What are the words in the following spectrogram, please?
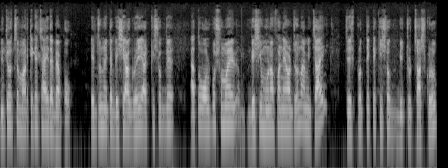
দ্বিতীয় হচ্ছে মার্কেটে চাহিদা ব্যাপক। এর জন্য এটা বেশি আগ্রহী। আর কৃষকদের এত অল্প সময়ে বেশি মুনাফা নেওয়ার জন্য আমি চাই যে প্রত্যেকটা কৃষক বিটরুট চাষ করুক।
